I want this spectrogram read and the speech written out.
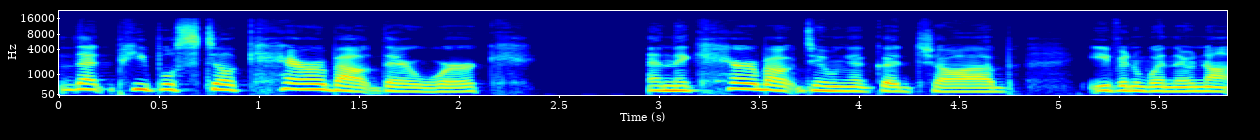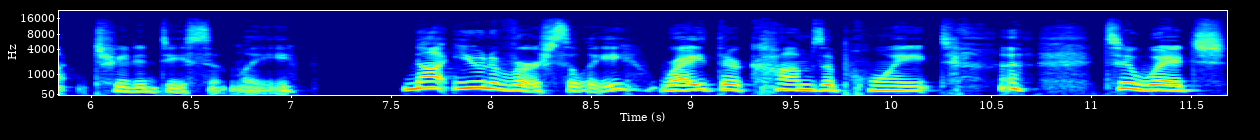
that people still care about their work and they care about doing a good job even when they're not treated decently. Not universally, right? There comes a point to which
